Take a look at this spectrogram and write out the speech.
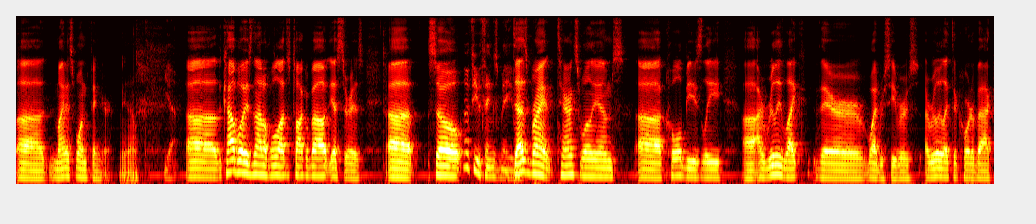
Uh, minus one finger, you know. Yeah, Uh, the Cowboys, not a whole lot to talk about. Yes, there is. Uh, so a few things maybe. Dez Bryant, Terrance Williams, uh, Cole Beasley. Uh, I really like their wide receivers. I really like their quarterback.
